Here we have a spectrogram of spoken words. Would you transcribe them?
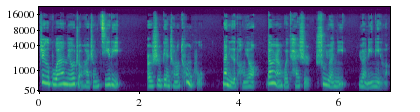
这个不安没有转化成激励，而是变成了痛苦，那你的朋友当然会开始疏远你，远离你了。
